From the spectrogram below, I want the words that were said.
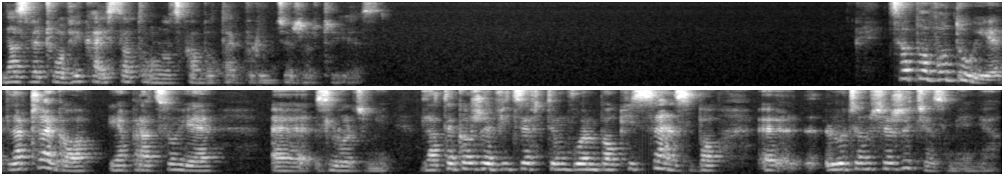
nazwę człowieka istotą ludzką, bo tak w gruncie rzeczy jest. Co powoduje? Dlaczego ja pracuję e, z ludźmi? Dlatego, że widzę w tym głęboki sens, bo e, ludziom się życie zmienia.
